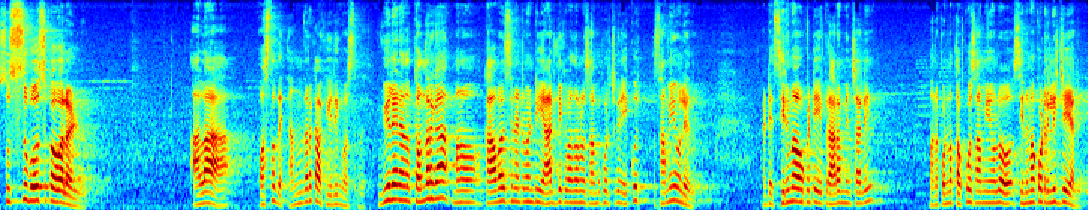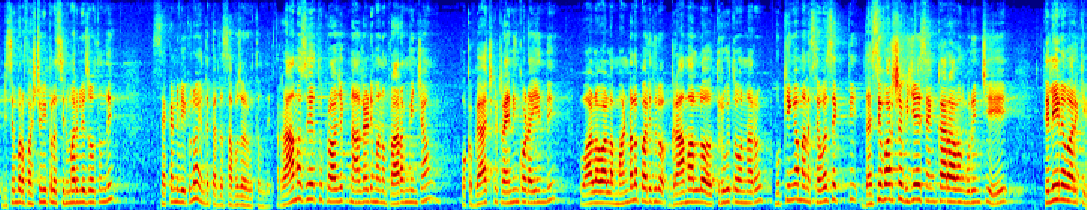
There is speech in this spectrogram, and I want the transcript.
సుస్సు పోసుకోవాలి వాళ్ళు అలా వస్తుంది. అందరికీ ఆ ఫీలింగ్ వస్తుంది. వీలైనంత తొందరగా మనం కావాల్సినటువంటి ఆర్థిక వనరులను సమకూర్చుకుని ఎక్కువ సమయం లేదు. అంటే సినిమా ఒకటి ప్రారంభించాలి. మనకున్న తక్కువ సమయంలో సినిమా కూడా రిలీజ్ చేయాలి. డిసెంబర్ ఫస్ట్ వీక్లో సినిమా రిలీజ్ అవుతుంది. సెకండ్ వీక్లో ఇంత పెద్ద సభ జరుగుతుంది. రామసేతు ప్రాజెక్ట్ని ఆల్రెడీ మనం ప్రారంభించాం. ఒక బ్యాచ్కి ట్రైనింగ్ కూడా అయ్యింది వాళ్ళ వాళ్ళ మండల పరిధిలో గ్రామాల్లో తిరుగుతూ ఉన్నారు. ముఖ్యంగా మన శివశక్తి దశవర్ష విజయ శంకారావం గురించి తెలియని వారికి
